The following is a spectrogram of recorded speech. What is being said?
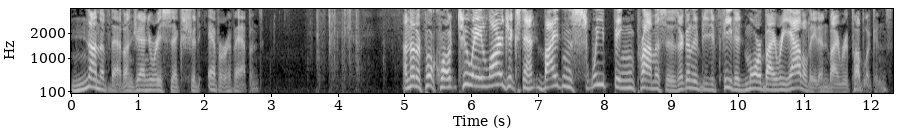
None of that on January 6th should ever have happened. Another pull quote To a large extent, Biden's sweeping promises are going to be defeated more by reality than by Republicans.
